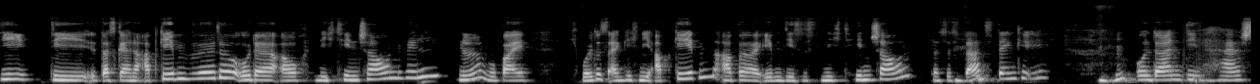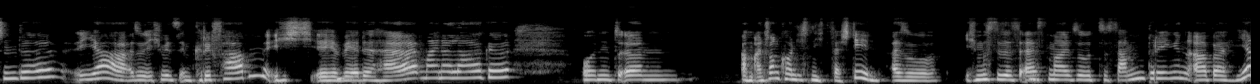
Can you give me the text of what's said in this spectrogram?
die, die das gerne abgeben würde oder auch nicht hinschauen will. Ne? Wobei, ich wollte es eigentlich nie abgeben, aber eben dieses nicht hinschauen, das ist mhm. das, denke ich. Mhm. Und dann die herrschende, ja, also ich will es im Griff haben, ich äh, mhm. werde Herr meiner Lage. Und ähm, am Anfang konnte ich es nicht verstehen. Also ich musste das mhm. erstmal so zusammenbringen, aber ja,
